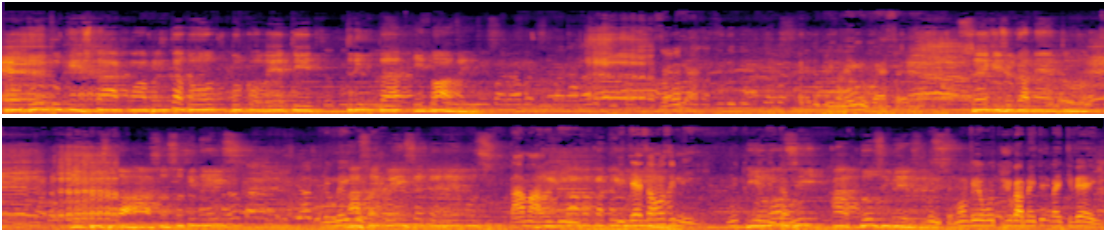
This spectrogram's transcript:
Produto que está com o apresentador do colete 39. É. Segue julgamento raça santinês. Primeiro Na sequência teremos Tá a amarrando oitava de, de 10 a 11 meio. Muito de bonita. Muito 11 a 12 meses. bonita. Vamos ver o outro julgamento que vai tiver aí.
